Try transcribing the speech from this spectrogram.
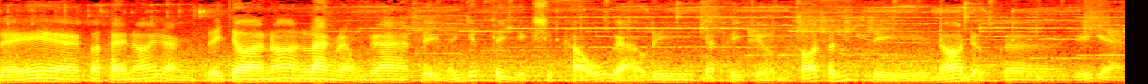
để à, có thể nói rằng để cho nó lan rộng ra thì nó giúp cho việc xuất khẩu gạo đi các thị trường khó tính thì nó được uh, dễ dàng.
